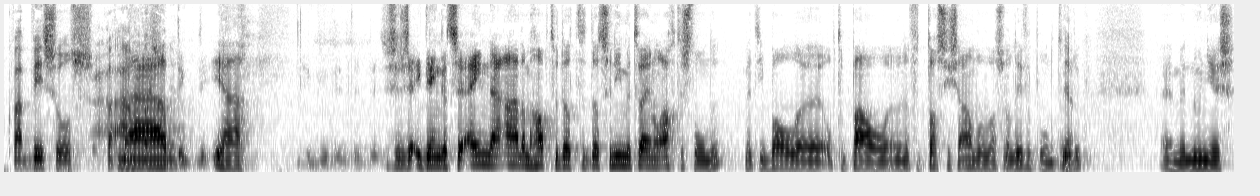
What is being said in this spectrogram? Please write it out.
Qua wissels, qua nou, aanpassingen. ik- ja. Ik denk dat ze één adem hapten dat, dat ze niet met 2-0 achter stonden. Met die bal eh, op de paal. Een fantastische aanval was van Liverpool natuurlijk. Eh, met Nunez eh,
